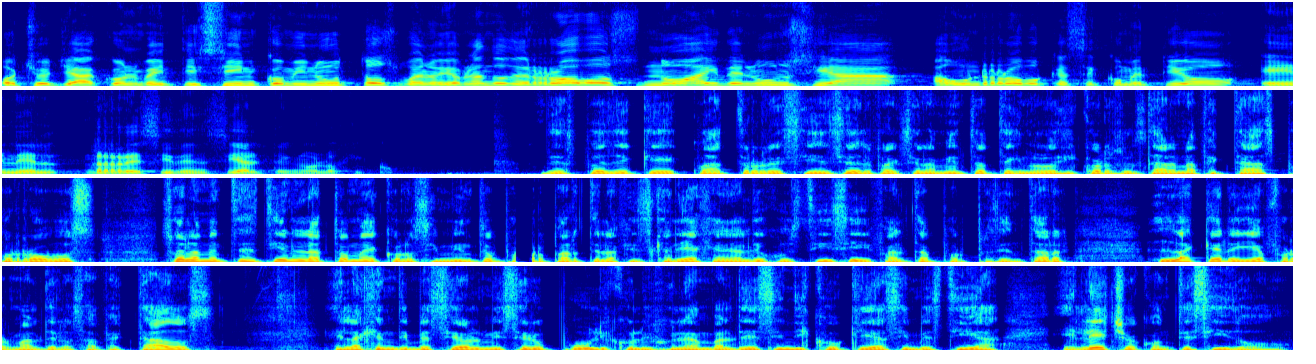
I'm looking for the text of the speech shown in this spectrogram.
8 ya con 25 minutos. Bueno, y hablando de robos, no hay denuncia a un robo que se cometió en el residencial tecnológico. Después de que cuatro residencias del fraccionamiento tecnológico resultaran afectadas por robos, solamente se tiene la toma de conocimiento por parte de la Fiscalía General de Justicia y falta por presentar la querella formal de los afectados. El agente investigador del Ministerio Público, Luis Julián Valdés, indicó que ya se investiga el hecho acontecido.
